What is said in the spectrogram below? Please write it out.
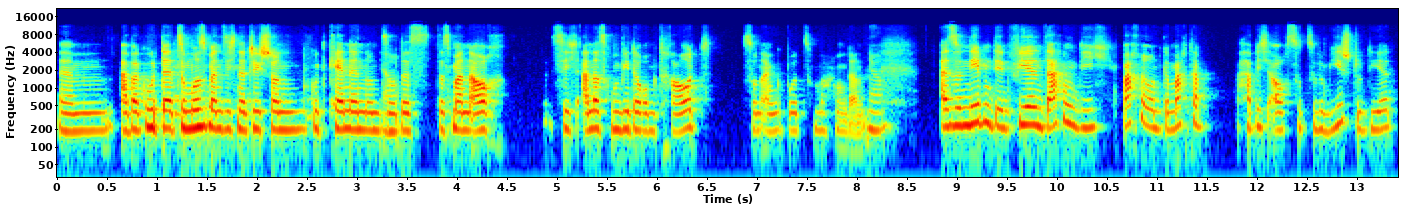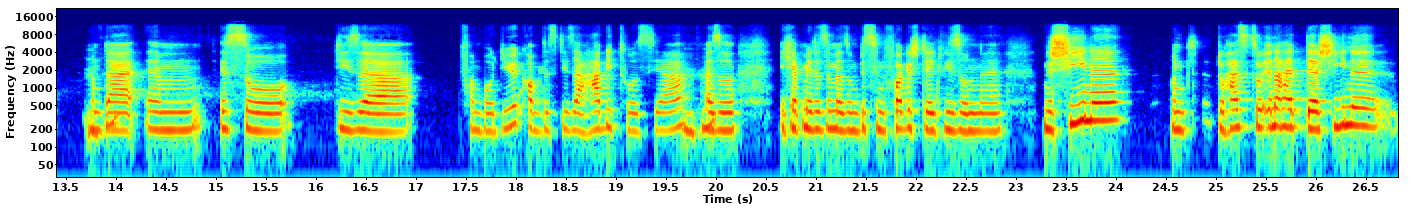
Ähm, aber gut, dazu muss man sich natürlich schon gut kennen und ja. so, dass, dass man auch sich andersrum wiederum traut, so ein Angebot zu machen dann. Ja. Also neben den vielen Sachen, die ich mache und gemacht habe, habe ich auch Soziologie studiert. Mhm. Und da ähm, ist so dieser, von Bourdieu kommt es, dieser Habitus, ja. Mhm. Also ich habe mir das immer so ein bisschen vorgestellt wie so eine, eine Schiene, und du hast so innerhalb der Schiene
